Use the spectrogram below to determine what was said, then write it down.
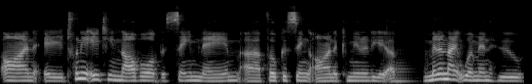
on a 2018 novel of the same name, uh, focusing on a community of Mennonite women who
